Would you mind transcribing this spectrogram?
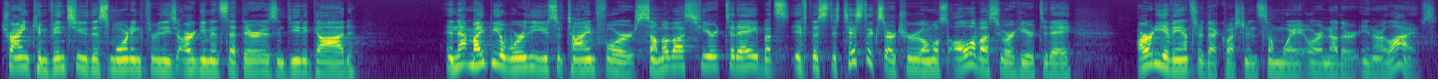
try and convince you this morning through these arguments that there is indeed a God. And that might be a worthy use of time for some of us here today, but if the statistics are true, almost all of us who are here today already have answered that question in some way or another in our lives.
